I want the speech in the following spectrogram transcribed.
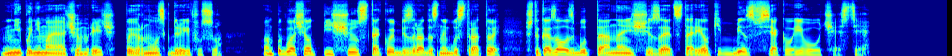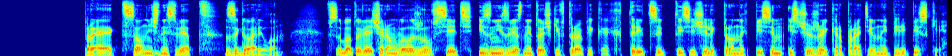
не понимая, о чем речь, повернулась к Дрейфусу. Он поглощал пищу с такой безрадостной быстротой, что казалось, будто она исчезает с тарелки без всякого его участия. «Проект «Солнечный свет», — заговорил он, в субботу вечером выложил в сеть из неизвестной точки в тропиках 30 тысяч электронных писем из чужой корпоративной переписки.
